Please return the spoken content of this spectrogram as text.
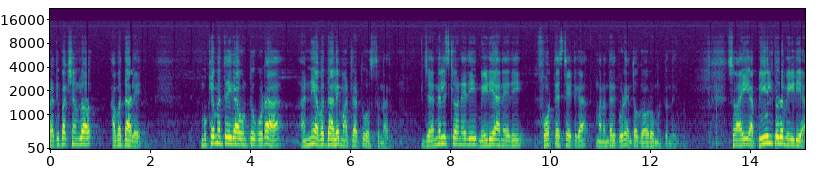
ప్రతిపక్షంలో అబద్ధాలే ముఖ్యమంత్రిగా ఉంటూ కూడా అన్ని అబద్ధాలే మాట్లాడుతూ వస్తున్నారు జర్నలిస్టులు అనేది మీడియా అనేది ఫోర్త్ ఎస్టేట్గా మనందరికి కూడా ఎంతో గౌరవం ఉంటుంది so I appeal to the media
